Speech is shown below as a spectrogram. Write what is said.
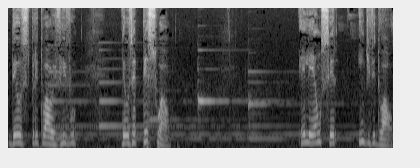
Deus espiritual e vivo, Deus é pessoal. Ele é um ser individual.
